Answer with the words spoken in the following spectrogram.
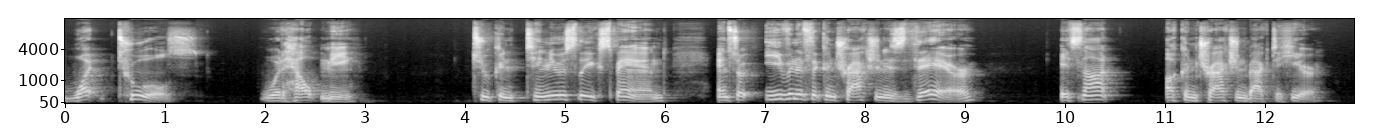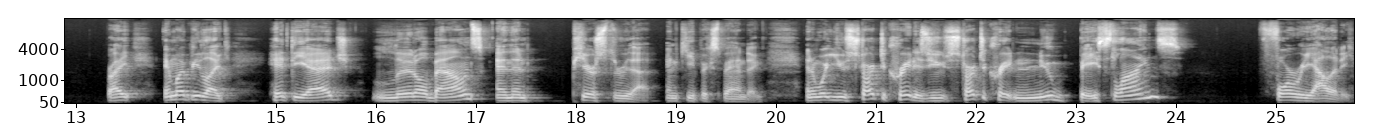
what tools would help me to continuously expand and so even if the contraction is there, it's not a contraction back to here, right? It might be like hit the edge, little bounce, and then pierce through that and keep expanding. And what you start to create is you start to create new baselines for reality.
